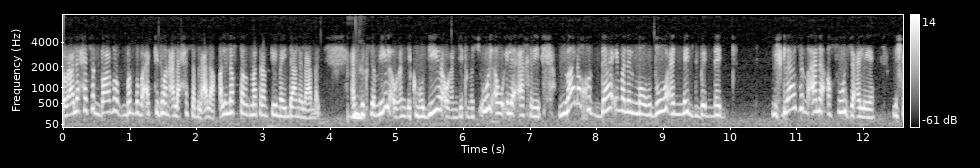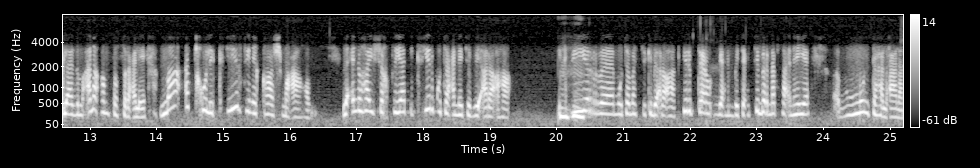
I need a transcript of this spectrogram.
وعلى حسب برضه برضه بأكد هون على حسب العلاقة. لنفترض مثلا في ميدان العمل. عندك زميل أو عندك مدير أو عندك مسؤول أو إلى آخره. ما نأخذ دائما الموضوع الند بالند. مش لازم أنا أفوز عليه مش لازم أنا أنتصر عليه. ما أدخل كثير في نقاش معاهم لأنه هاي الشخصيات كثير متعنتة بآرائها كثير متمسكة بآرائها كثير بتعرف يعني بتعتبر نفسها إن هي منتهى العالم.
